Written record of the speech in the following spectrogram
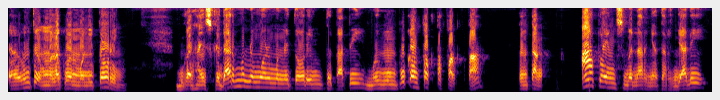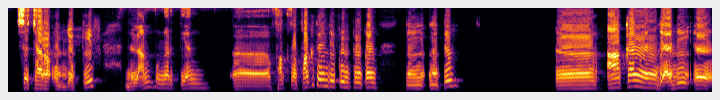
eh, untuk melakukan monitoring. Bukan hanya sekedar menemukan monitoring tetapi mengumpulkan fakta-fakta tentang apa yang sebenarnya terjadi secara objektif dalam pengertian eh, fakta-fakta uh, yang dikumpulkan itu uh, akan menjadi uh,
